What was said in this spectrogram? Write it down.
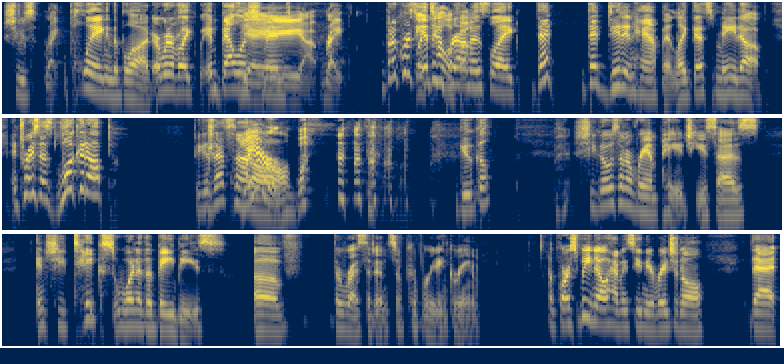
she was Right. playing in the blood or whatever like Yeah, embellishment yeah, yeah, yeah. Right. But of course Like anthony telephone. brown is like that that didn't happen like that's made up and troy says look it up because that's not Where? all Google. She goes on a rampage, he says, and she takes one of the babies of the residents of Cabrini Green. Of course, we know, having seen the original, that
